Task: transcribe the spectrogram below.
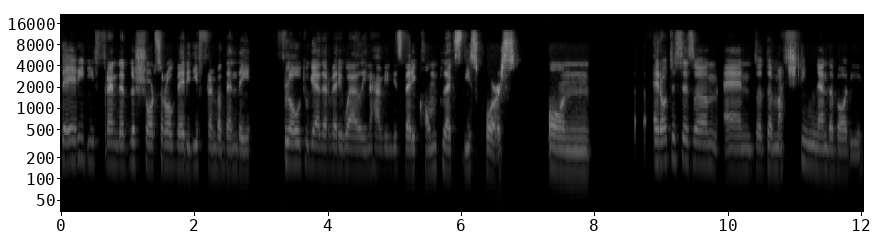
very different. The, the shorts are all very different, but then they flow together very well in having this very complex discourse on eroticism and the machine and the body.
